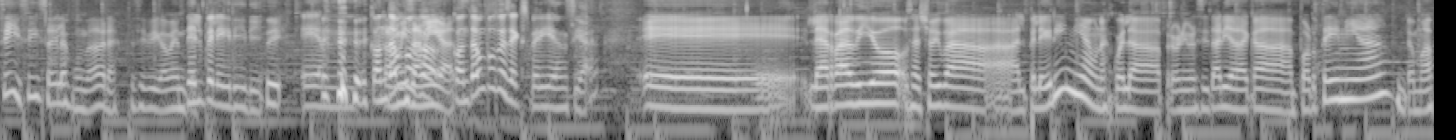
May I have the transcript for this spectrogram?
Sí, sí, soy la fundadora específicamente. Del Pellegrini. Sí. Em, contá, Con un poco, contá un poco esa experiencia. Eh, la radio, o sea, yo iba al Pellegrini, a una escuela preuniversitaria de acá porteña, lo más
